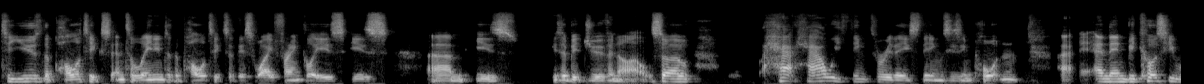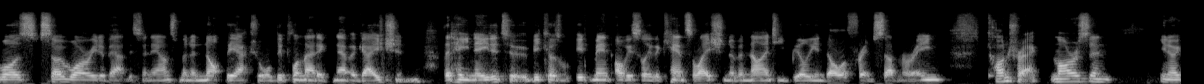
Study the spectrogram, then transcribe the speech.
to use the politics and to lean into the politics of this way, frankly, is is um, is is a bit juvenile. So how, how we think through these things is important. Uh, and then because he was so worried about this announcement and not the actual diplomatic navigation that he needed to, because it meant obviously the cancellation of a $90 billion French submarine contract, Morrison, you know,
